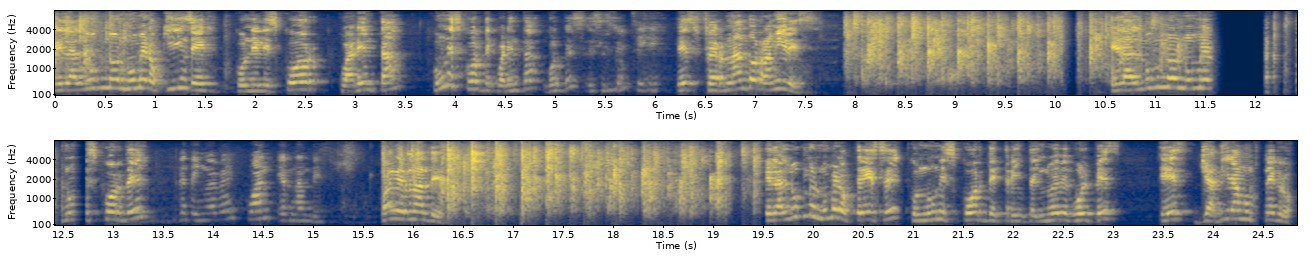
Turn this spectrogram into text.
el alumno número 15 con el score 40, con un score de 40 golpes, ¿es esto? Sí. es Fernando Ramírez. El alumno número con un score de 39, Juan Hernández. Juan Hernández. El alumno número 13 con un score de 39 golpes es Yadira Montenegro.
